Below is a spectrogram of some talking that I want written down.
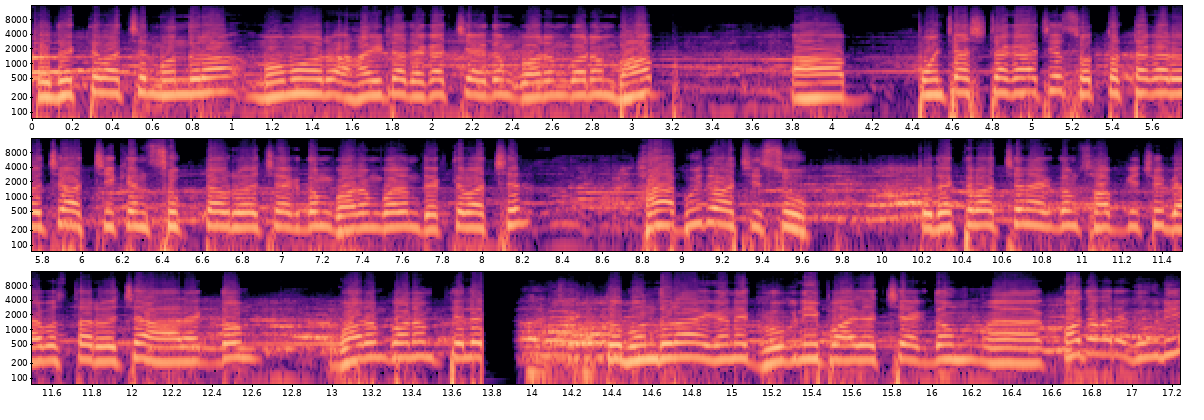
তো দেখতে পাচ্ছেন বন্ধুরা, মোমোর হাঁড়িটা দেখাচ্ছে, একদম গরম গরম ভাব। পঞ্চাশ টাকা আছে, সত্তর টাকা রয়েছে, আর চিকেন স্যুপটাও রয়েছে, একদম গরম গরম দেখতে পাচ্ছেন। হ্যাঁ বুঝতে পারছি, স্যুপ। তো দেখতে পাচ্ছেন, একদম সব কিছুর ব্যবস্থা রয়েছে, আর একদম গরম গরম তেলে। তো বন্ধুরা, এখানে ঘুগনি পাওয়া যাচ্ছে, একদম কত করে ঘুগনি?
